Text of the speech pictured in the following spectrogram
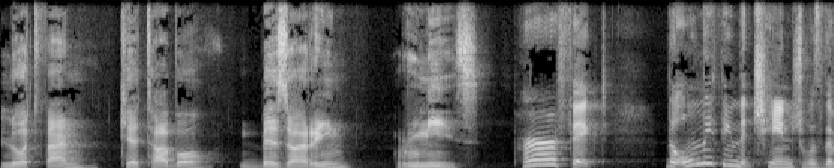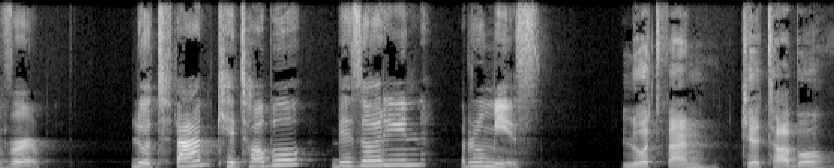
لطفاً کتابو بذارین رومیز. Perfect. The only thing that changed was the verb. لطفاً کتابو بذارین رومیز. لطفاً کتابو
